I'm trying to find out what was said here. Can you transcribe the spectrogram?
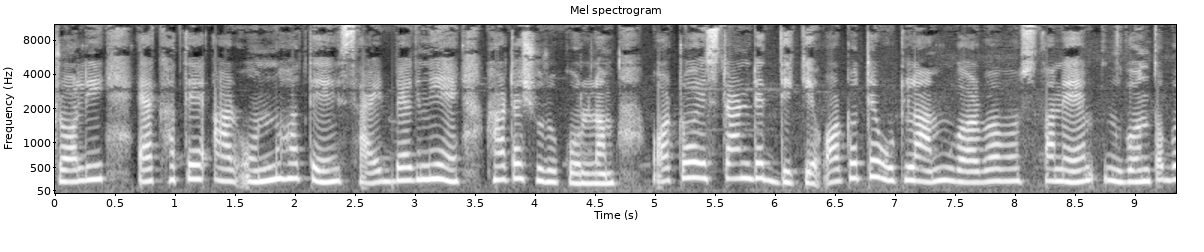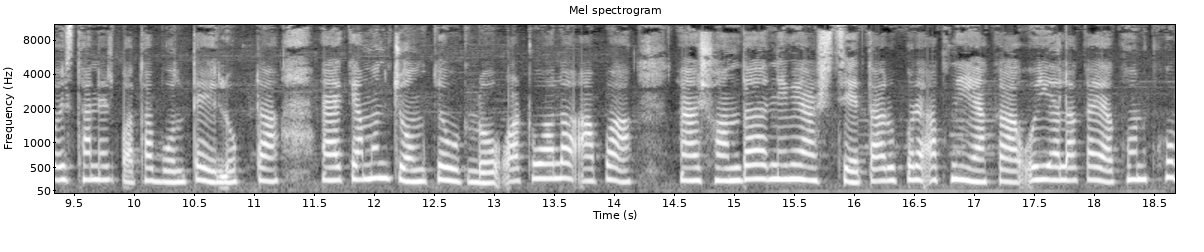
ট্রলি এক হাতে আর অন্য হাতে সাইড ব্যাগ নিয়ে হাঁটা শুরু করলাম। অটো স্ট্যান্ডের দিকে। অটোতে উঠলাম। গর্ভাবস্থানে গন্তব্যস্থানের কথা বলতেই লোকটা কেমন চমকে উঠল। অটোওয়ালা আপা সন্ধ্যা নেমে আসছে। তার উপরে আপনি একা। ওই এলাকায় এখন খুব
